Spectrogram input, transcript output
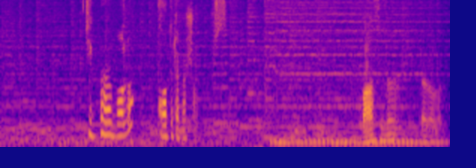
ঠিকভাবে বলো কত টাকা শর্ট পড়ছে পাঁচ হাজার টাকা লাগবে।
